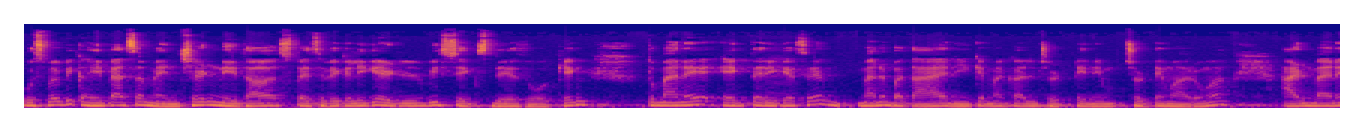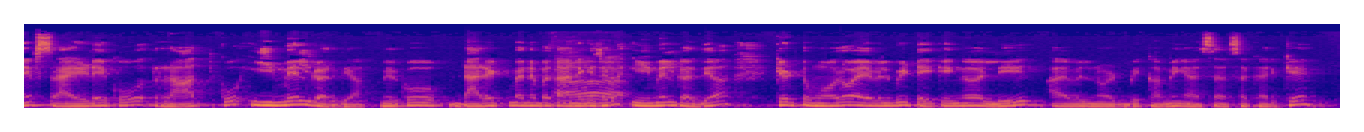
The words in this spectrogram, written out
उसमें भी कहीं पे ऐसा मेंशन नहीं था स्पेसिफिकली कि it will be six days working तो मैंने एक तरीके से मैंने बताया नहीं कि मैं कल छुट्टी नहीं छुट्टी मारूँगा. एंड मैंने फ्राइडे को रात को ईमेल कर दिया. मेरे को डायरेक्ट मैंने बताने की जगह ईमेल कर दिया कि tomorrow I will be taking a leave I will not be coming ऐसा ऐसा करके.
